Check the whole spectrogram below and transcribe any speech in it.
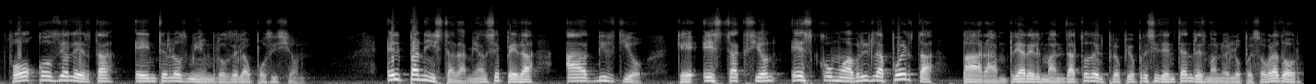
focos de alerta entre los miembros de la oposición. El panista Damián Cepeda advirtió que esta acción es como abrir la puerta para ampliar el mandato del propio presidente Andrés Manuel López Obrador,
